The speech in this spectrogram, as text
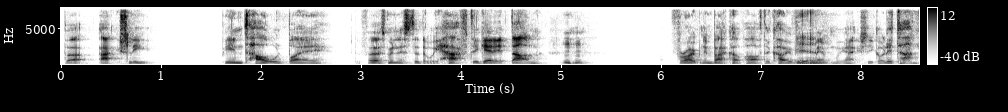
but actually being told by the first minister that we have to get it done for opening back up after COVID Yeah. meant we actually got it done.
